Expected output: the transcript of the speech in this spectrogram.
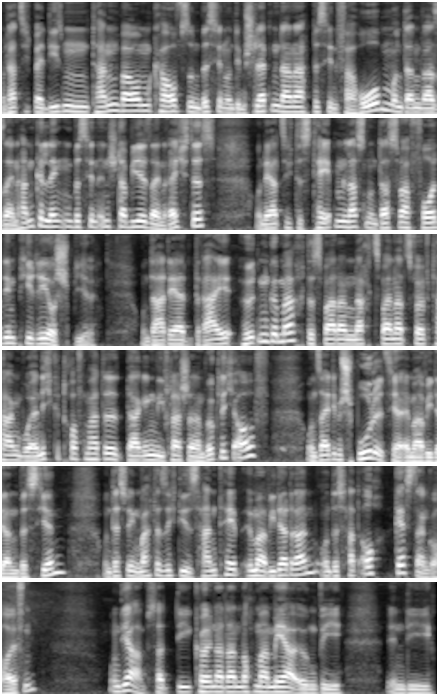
und hat sich bei diesem Tannenbaumkauf so ein bisschen und dem Schleppen danach ein bisschen verhoben und dann war sein Handgelenk ein bisschen instabil, sein rechtes und er hat sich das tapen lassen und das war vor dem Piräus-Spiel. Und da hat er drei Hütten gemacht. Das war dann nach 212 Tagen, wo er nicht getroffen hatte. Da ging die Flasche dann wirklich auf. Und seitdem sprudelt es ja immer wieder ein bisschen. Und deswegen macht er sich dieses Handtape immer wieder dran. Und es hat auch gestern geholfen. Und ja, es hat die Kölner dann nochmal mehr irgendwie in die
